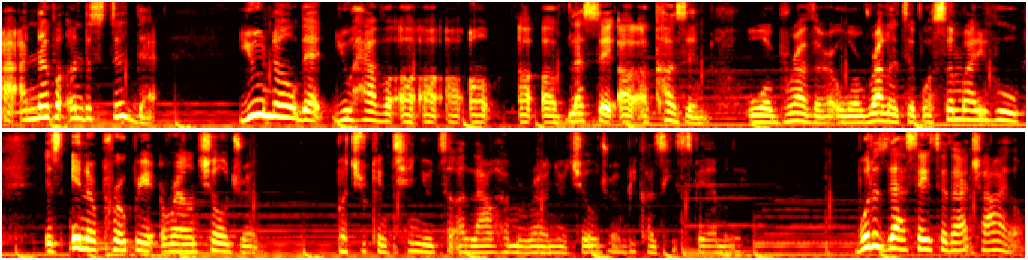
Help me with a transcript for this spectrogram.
I, I never understood that you know that you have a, a, a, a, let's say a cousin or a brother or a relative or somebody who is inappropriate around children, but you continue to allow him around your children because he's family. What does that say to that child?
